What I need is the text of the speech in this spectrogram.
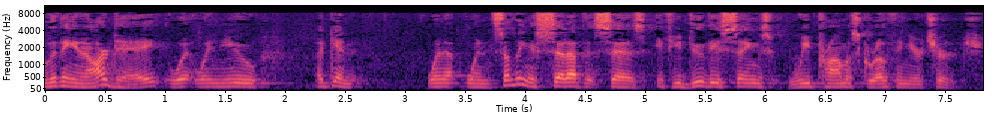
living in our day, when you, again, when, when something is set up that says, if you do these things, we promise growth in your church,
